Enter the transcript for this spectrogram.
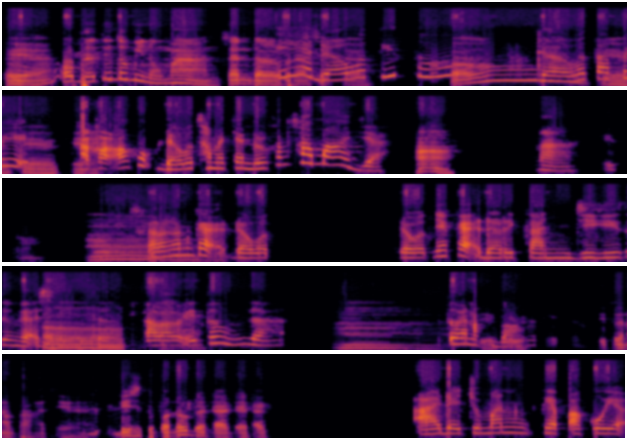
iya oh berarti itu minuman cendol iya, dawet itu. oh Dawet, oke, tapi oke. Ah, Kalau aku dawet sama cendol kan sama aja. Ha-ha. Nah, itu. Oh. Sekarang kan kayak dawet dawetnya kayak dari kanji gitu enggak sih? Oh, Gitu. Kalau itu enggak. Hmm, Itu enak oke. banget itu. itu enak banget ya di situ pun udah ada lagi Ada cuman tiap aku ya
